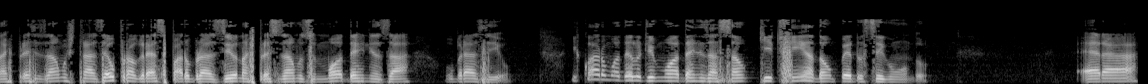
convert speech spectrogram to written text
nós precisamos trazer o progresso para o Brasil, nós precisamos modernizar o Brasil. E qual era o modelo de modernização que tinha Dom Pedro II? Era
